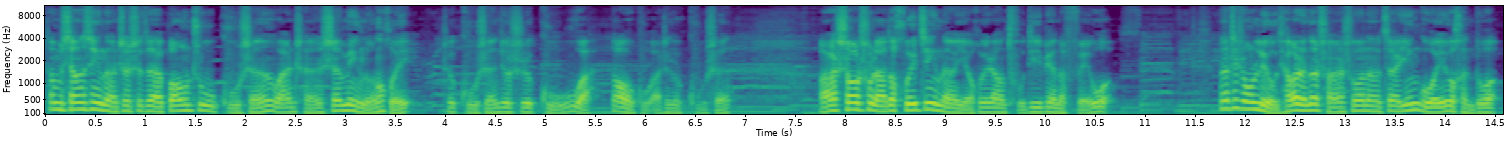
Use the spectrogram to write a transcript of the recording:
他们相信呢，这是在帮助谷神完成生命轮回。这谷神就是谷物啊，稻谷啊，这个谷神。而烧出来的灰烬呢，也会让土地变得肥沃。那这种柳条人的传说呢，在英国也有很多。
